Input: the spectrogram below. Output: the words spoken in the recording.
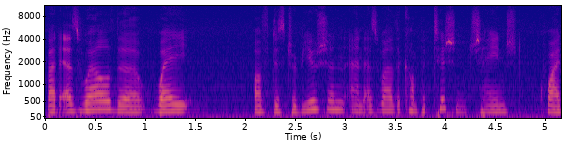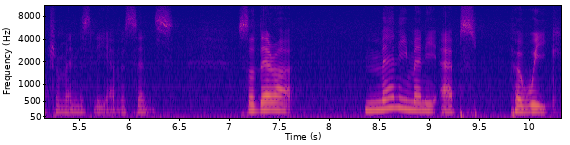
but as well the way of distribution and as well the competition changed quite tremendously ever since. So there are many, many apps per week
